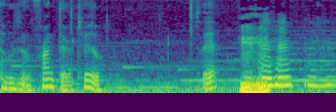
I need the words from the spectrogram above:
It was in front there too. See it? Mm-hmm.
